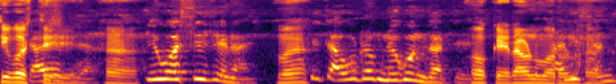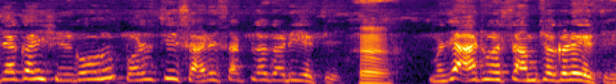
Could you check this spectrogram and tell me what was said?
ती वस्तीची. शाळेतल्या. हा. ती वस्तीची नाही. मग? ती आउट ऑफ निघून जाते. ओके राऊंड मारून आणि हा. संध्याकाळी शिरगावरून परत ती साडेसातला गाडी येते. हा. म्हणजे आठ वाजता आमच्याकडे येते.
